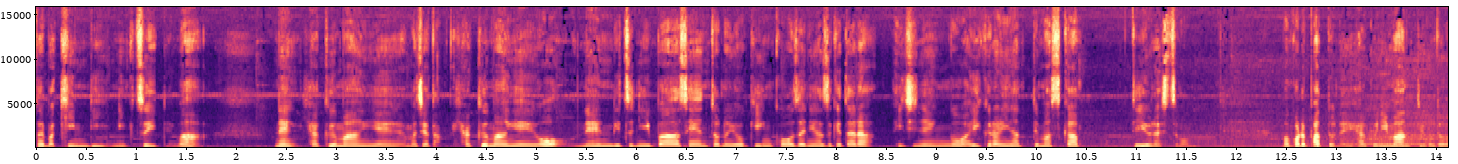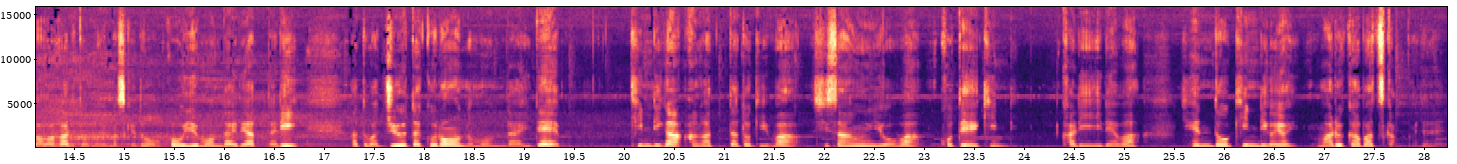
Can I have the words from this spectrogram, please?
例えば金利については年100万円間違った。100万円を年率2%の預金口座に預けたら1年後はいくらになってますか？っていうような質問、まあ、これパッとね102万っていうことがわかると思いますけどこういう問題であったりあとは住宅ローンの問題で金利が上がった時は資産運用は固定金利。借り入れは変動金利が良い丸か×かみたいなね。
